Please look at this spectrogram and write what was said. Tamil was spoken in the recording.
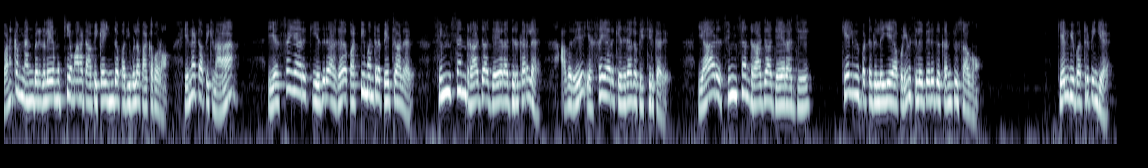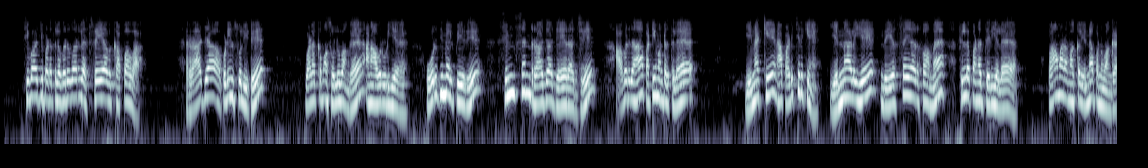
வணக்கம் நண்பர்களே முக்கியமான டாப்பிக்கை இந்த பதிவில் பார்க்க போகிறோம் என்ன டாபிக்னா எஸ்ஐஆருக்கு எதிராக பட்டிமன்ற பேச்சாளர் சிம்சன் ராஜா ஜெயராஜ் இருக்கார்ல அவர் எஸ்ஐஆருக்கு எதிராக பேசியிருக்காரு. யார் சிம்சன் ராஜா ஜெயராஜ்? கேள்விப்பட்டதில்லையே அப்படின்னு சில பேருக்கு கன்ஃபியூஸ் ஆகும். கேள்விப்பட்டிருப்பீங்க. சிவாஜி படத்தில் வருவார்ல ஸ்ரேயாவுக்கு அப்பாவா? ராஜா அப்படின்னு சொல்லிட்டு வழக்கமாக சொல்லுவாங்க. ஆனால் அவருடைய ஒரிஜினல் பேர் சிம்சன் ராஜா ஜெயராஜ். அவர் தான் பட்டிமன்றத்தில் எனக்கே நான் படிச்சிருக்கேன். என்னாலேயே இந்த எஸ்ஐஆர் ஃபார்மை ஃபில்லப் பண்ண தெரியலை. பாமர மக்கள் என்ன பண்ணுவாங்க?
